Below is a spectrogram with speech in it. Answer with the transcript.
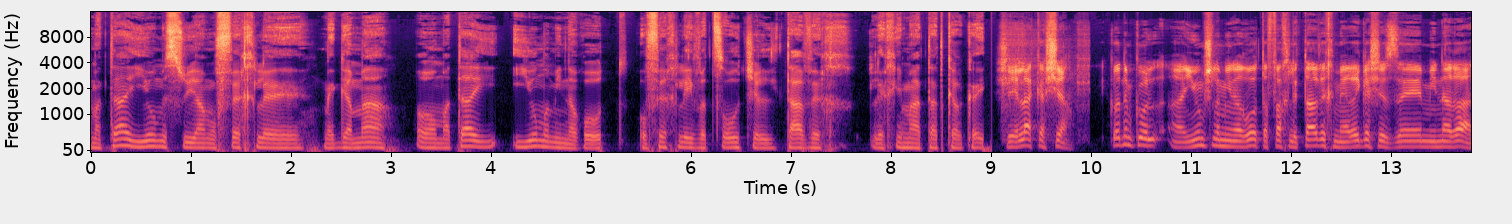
מתי איום מסוים הופך למגמה, או מתי איום המנהרות הופך להיווצרות של תווך לחימה תת-קרקעית? שאלה קשה. קודם כל, האיום של המנהרות הפך לתווך מהרגע שזה מנהרה.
